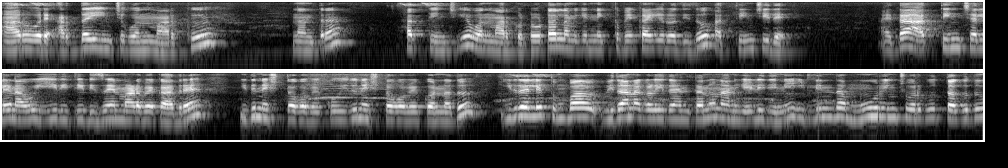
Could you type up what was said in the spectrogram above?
ಆರೂವರೆ, ಅರ್ಧ ಇಂಚಿಗೆ ಒಂದು ಮಾರ್ಕ್ ನಂತರ ಹತ್ತು ಇಂಚಿಗೆ ಒಂದು ಮಾರ್ಕ್ ಟೋಟಲ್ ನಮಗೆ ನೆಕ್ ಬೇಕಾಗಿರೋದು ಇದು ಹತ್ತು ಇಂಚಿದೆ. ಆಯಿತಾ? ಹತ್ತು ಇಂಚಲ್ಲೇ ನಾವು ಈ ರೀತಿ ಡಿಸೈನ್ ಮಾಡಬೇಕಾದ್ರೆ ಇದನ್ನ ಎಷ್ಟು ತೊಗೋಬೇಕು, ಇದನ್ನ ಎಷ್ಟು ತೊಗೋಬೇಕು ಅನ್ನೋದು ಇದರಲ್ಲೇ ತುಂಬ ವಿಧಾನಗಳಿದೆ ಅಂತಲೂ ನಾನು ಹೇಳಿದ್ದೀನಿ ಇಲ್ಲಿಂದ ಮೂರು ಇಂಚ್ವರೆಗೂ ತೆಗೆದು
